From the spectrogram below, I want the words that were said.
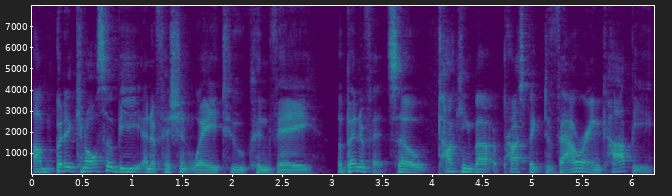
Um, but it can also be an efficient way to convey a benefit. So, talking about a prospect devouring copy,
